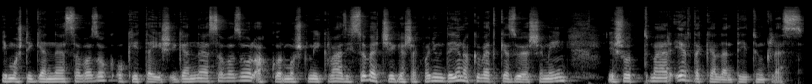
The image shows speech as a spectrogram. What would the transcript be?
én most igennel szavazok, oké, te is igennel szavazol, akkor most mi kvázi szövetségesek vagyunk, de jön a következő esemény, és ott már érdekellentétünk lesz.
